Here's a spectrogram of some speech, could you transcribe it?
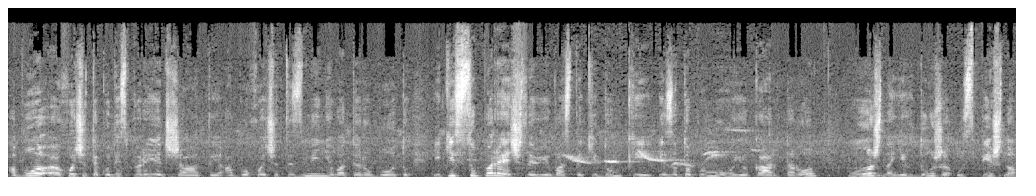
або е, хочете кудись переїжджати, або хочете змінювати роботу, якісь суперечливі у вас такі думки, і за допомогою карт Таро можна їх дуже успішно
